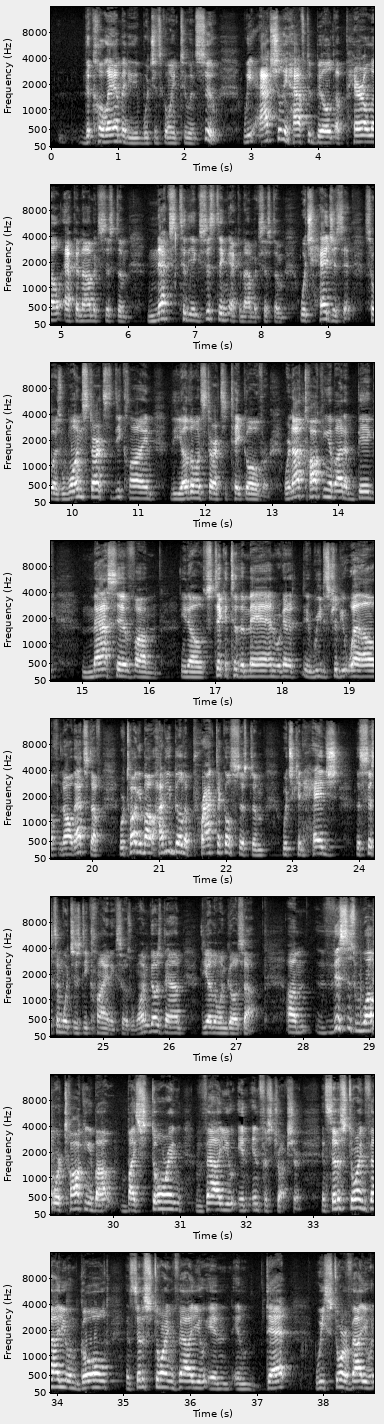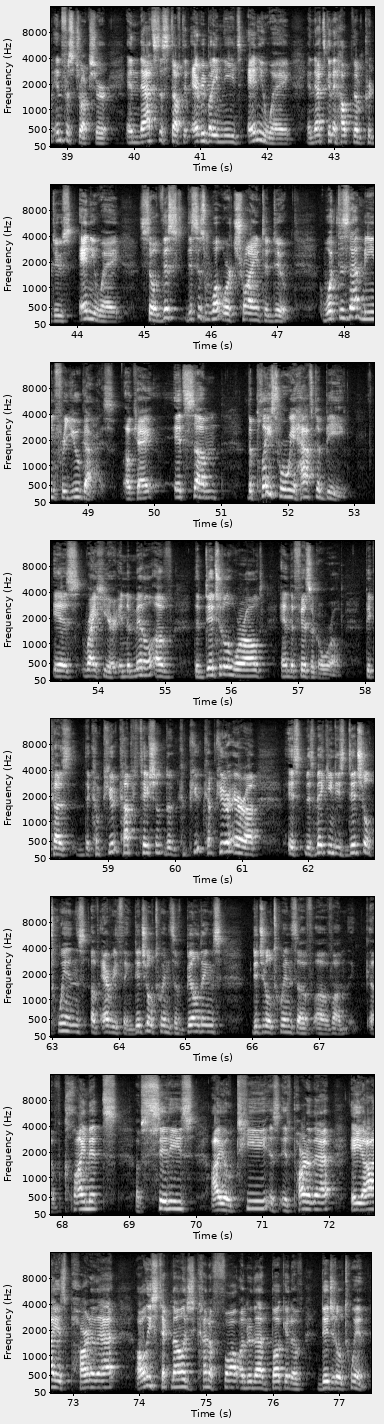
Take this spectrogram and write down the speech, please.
the calamity which is going to ensue? we actually have to build a parallel economic system next to the existing economic system, which hedges it. So as one starts to decline, the other one starts to take over. We're not talking about a big, massive, um, you know, stick it to the man, we're going to redistribute wealth and all that stuff. We're talking about how do you build a practical system which can hedge the system which is declining. So as one goes down, the other one goes up. Um, this is what we're talking about by storing value in infrastructure. Instead of storing value in gold, instead of storing value in, in debt, we store value in infrastructure, and that's the stuff that everybody needs anyway, and that's going to help them produce anyway. So this this is what we're trying to do. What does that mean for you guys? Okay, it's um, the place where we have to be is right here in the middle of the digital world and the physical world. Because the compute computation the compute computer era is, is making these digital twins of everything. Digital twins of buildings digital twins of, of, um, of climates of cities. Iot is, is part of that. Ai is part of that. All these technologies kind of fall under that bucket of digital twin.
